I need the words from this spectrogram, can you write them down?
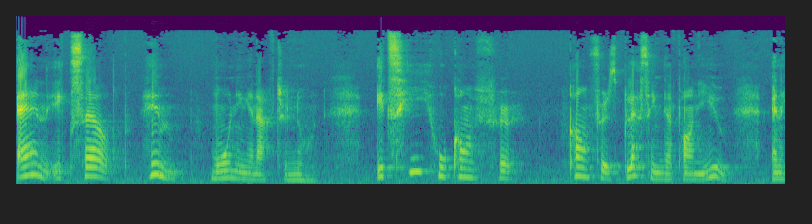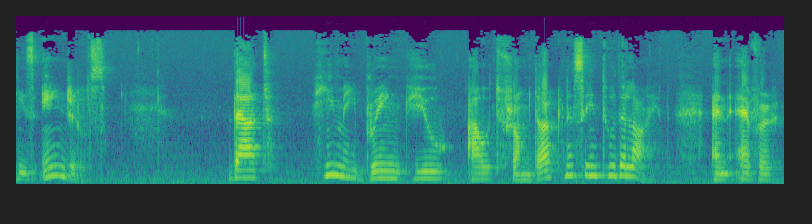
and excel him morning and afternoon. It's He who confer, confers blessing upon you and His angels, that He may bring you out from darkness into the light, and ever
